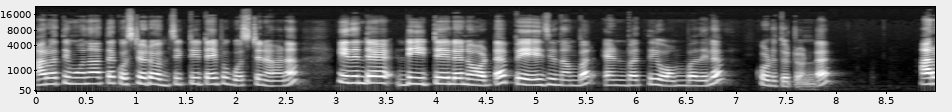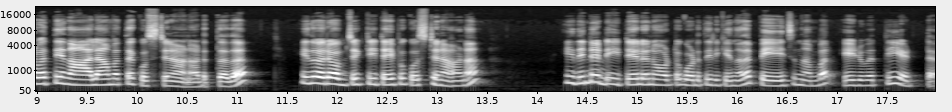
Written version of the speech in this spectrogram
അറുപത്തി മൂന്നാമത്തെ ക്വസ്റ്റ്യൻ ഒരു ഒബ്ജക്റ്റീവ് ടൈപ്പ് ക്വസ്റ്റ്യൻ ആണ്. ഇതിന്റെ ഡീറ്റെയിൽ നോട്ട് പേജ് നമ്പർ എൺപത്തി ഒമ്പതിൽ കൊടുത്തിട്ടുണ്ട്. അറുപത്തി നാലാമത്തെ ക്വസ്റ്റ്യൻ ആണ് അടുത്തത്. ഇതൊരു ഒബ്ജക്റ്റീവ് ടൈപ്പ് ക്വസ്റ്റ്യൻ ആണ്. ഇതിന്റെ ഡീറ്റെയിൽ നോട്ട് കൊടുത്തിരിക്കുന്നത് പേജ് നമ്പർ എഴുപത്തി എട്ട്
